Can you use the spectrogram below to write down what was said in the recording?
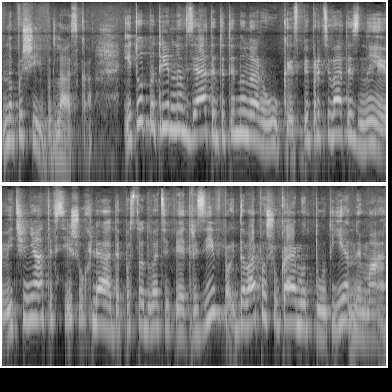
Напишіть, будь ласка. І тут потрібно взяти дитину на руки, співпрацювати з нею, відчиняти всі шухляди по 125 разів. Давай пошукаємо тут. Є, немає.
